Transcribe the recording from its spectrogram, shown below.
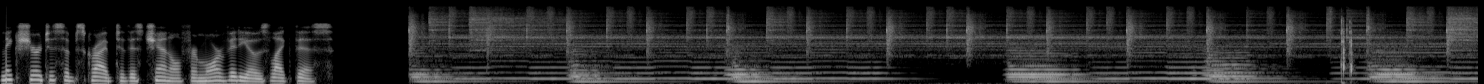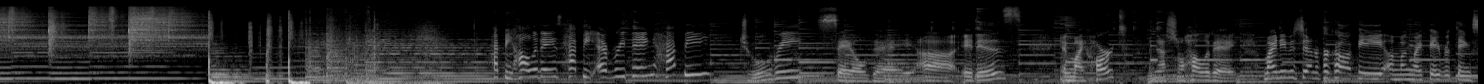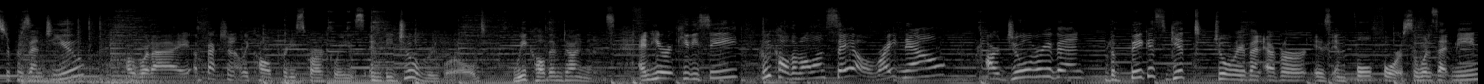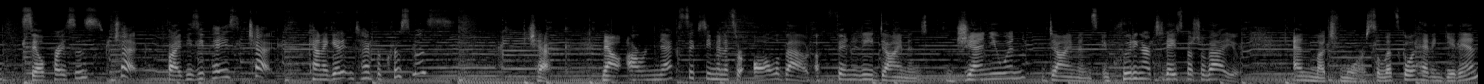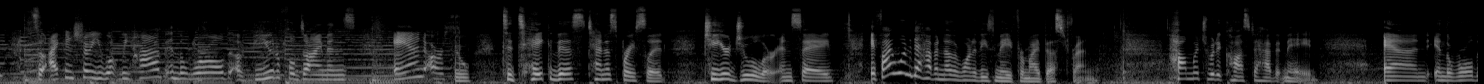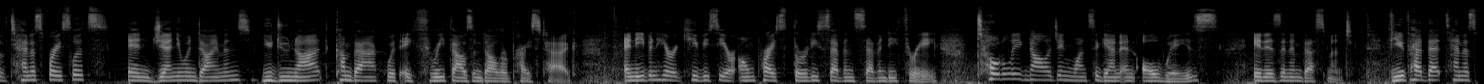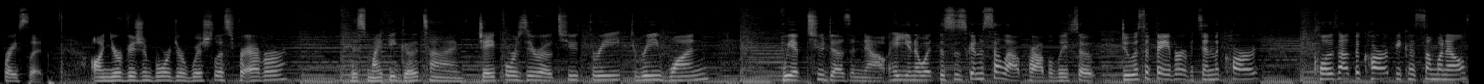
Make sure to subscribe to this channel for more videos like this. Happy holidays, happy everything, happy Jewelry Sale Day. Uh, it is, in my heart, national holiday. My name is Jennifer Coffey. Among my favorite things to present to you are what I affectionately call pretty sparklies in the jewelry world. We call them diamonds. And here at QVC, we call them all on sale. Right now, our jewelry event, the biggest gift jewelry event ever, is in full force. So what does that mean? Sale prices? Check. Five easy pays? Check. Can I get it in time for Christmas? Check. Now, our next 60 minutes are all about affinity diamonds, genuine diamonds, including our today's special value, and much more. So let's go ahead and get in so I can show you what we have in the world of beautiful diamonds and our to take this tennis bracelet to your jeweler and say, if I wanted to have another one of these made for my best friend, how much would it cost to have it made? And in the world of tennis bracelets and genuine diamonds, you do not come back with a $3,000 price tag. And even here at QVC, our own price, $37.73. Totally acknowledging once again and always, it is an investment. If you've had that tennis bracelet on your vision board, your wish list forever, this might be good time. J402331. We have two dozen now. Hey, you know what? This is going to sell out probably. So do us a favor if it's in the cart, close out the cart because someone else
